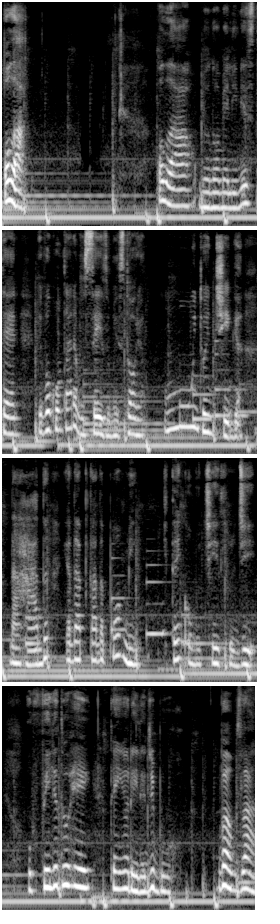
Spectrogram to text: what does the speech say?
Olá! Olá, meu nome é Aline Esther e vou contar a vocês uma história muito antiga, narrada e adaptada por mim, que tem como título de O Filho do Rei tem orelha de burro. Vamos lá?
